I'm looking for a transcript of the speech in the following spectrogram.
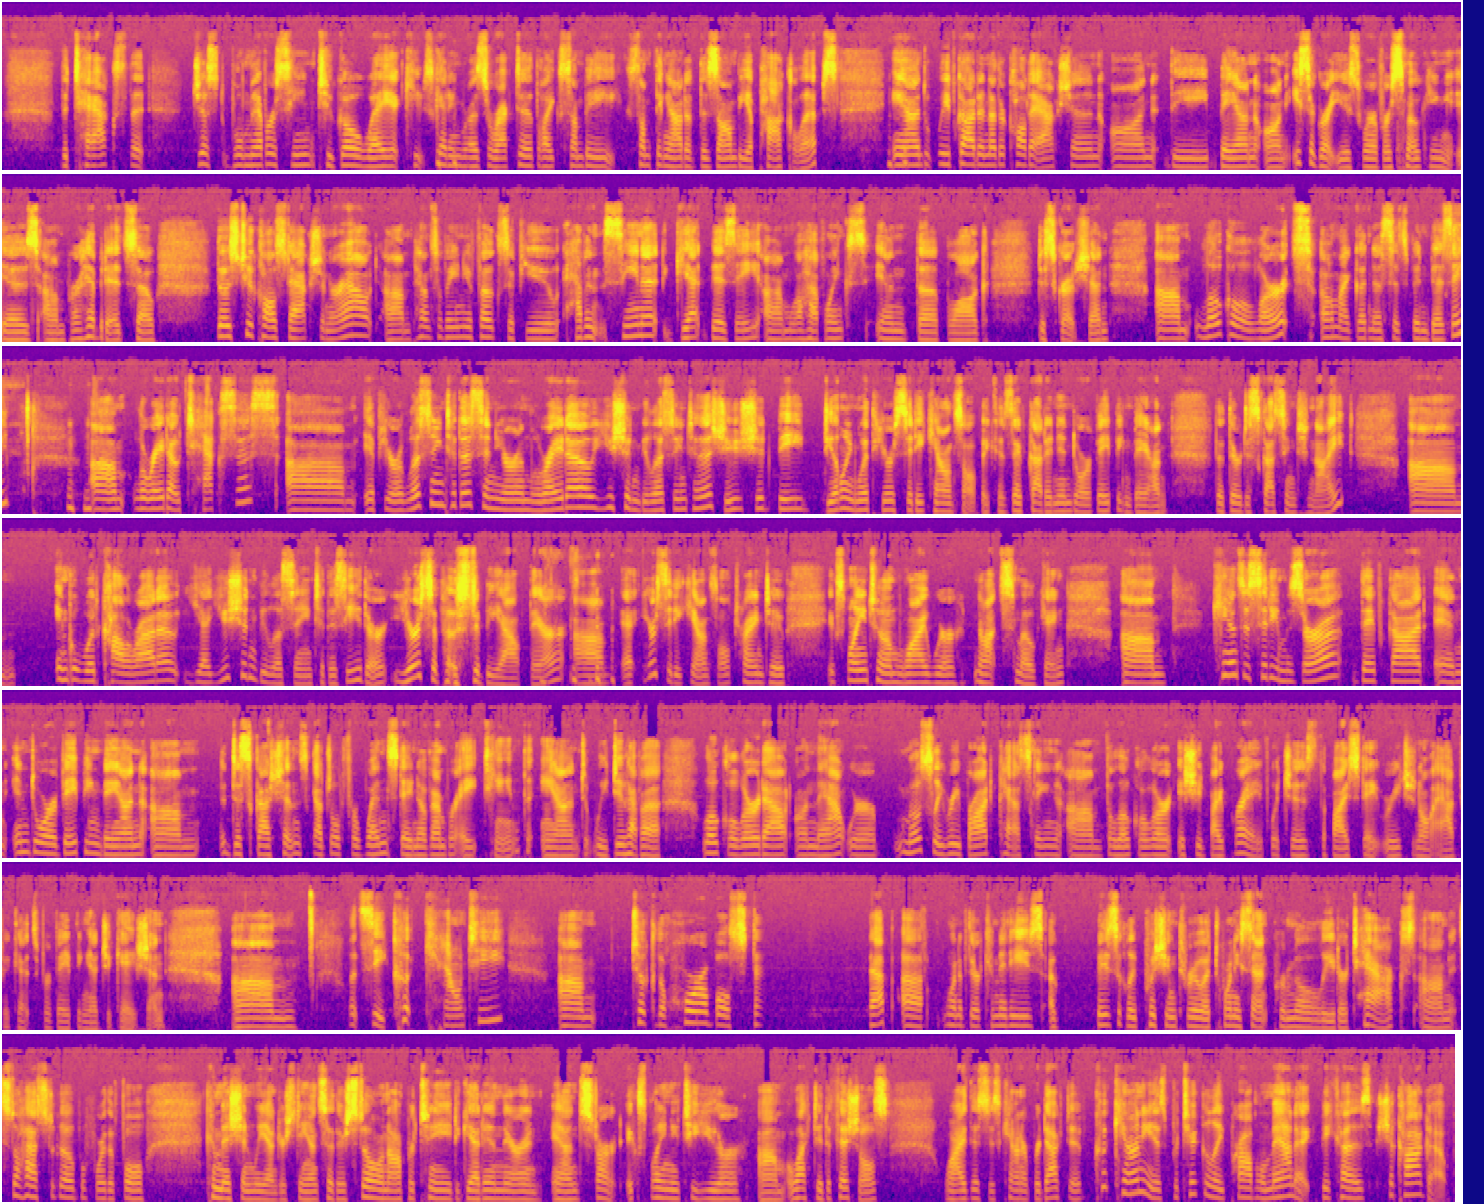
The tax that just will never seem to go away. It keeps getting resurrected like somebody something out of the zombie apocalypse. and we've got another call to action on the ban on e-cigarette use wherever smoking is um, prohibited. So those two calls to action are out. Um, Pennsylvania folks, if you haven't seen it, get busy. Um, we'll have links in the blog description. Um, local alerts. Oh my goodness, it's been busy. Um, Laredo, Texas. Um, if you're listening to this and you're in Laredo, you shouldn't be listening to this. You should be dealing with your city council because they've got an indoor vaping ban that they're discussing tonight. Um, Englewood, Colorado, yeah, you shouldn't be listening to this either. You're supposed to be out there um, at your city council trying to explain to them why we're not smoking. Um, Kansas City, Missouri, they've got an indoor vaping ban um, discussion scheduled for Wednesday, November 18th, and we do have a local alert out on that. We're mostly rebroadcasting um, the local alert issued by Brave, which is the bi state regional advocates for vaping education. Um, let's see, Cook County um, took the horrible step of one of their committees basically pushing through a 20 cent per milliliter tax. Um, it still has to go before the full commission, we understand. So there's still an opportunity to get in there and, and start explaining to your um, elected officials why this is counterproductive. Cook County is particularly problematic because Chicago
